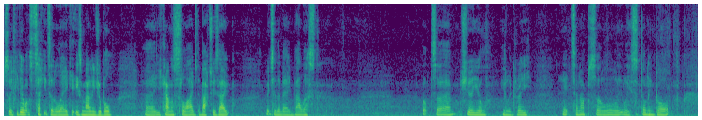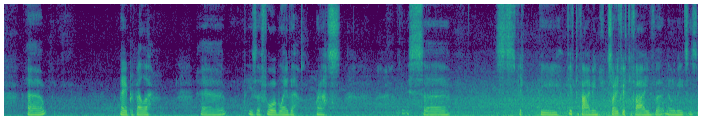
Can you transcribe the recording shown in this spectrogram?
So if you do want to take it to the lake it is manageable. Uh, you can slide the batteries out which are the main ballast. But uh, I'm sure you'll you'll agree it's an absolutely stunning boat. Uh, main propeller. Uh, these are four blader brass. It's uh, 50, 55 inch, sorry, 55 uh, millimeters.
